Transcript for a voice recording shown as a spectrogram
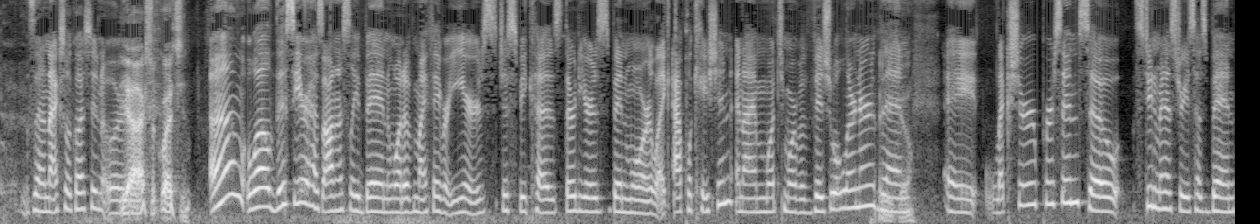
Is that an actual question or Yeah, actual question. Um, well, this year has honestly been one of my favorite years just because third year has been more like application and I'm much more of a visual learner There than a lecture person. So, student ministries has been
